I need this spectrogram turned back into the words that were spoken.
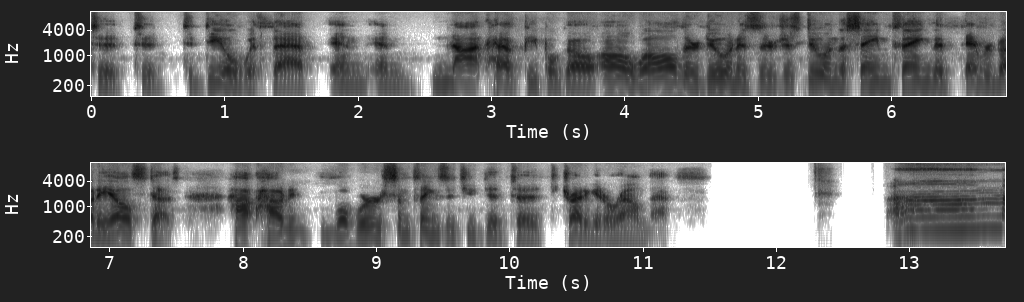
to to to deal with that and and not have people go oh well all they're doing is they're just doing the same thing that everybody else does. How how did what were some things that you did to, to try to get around that? Um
